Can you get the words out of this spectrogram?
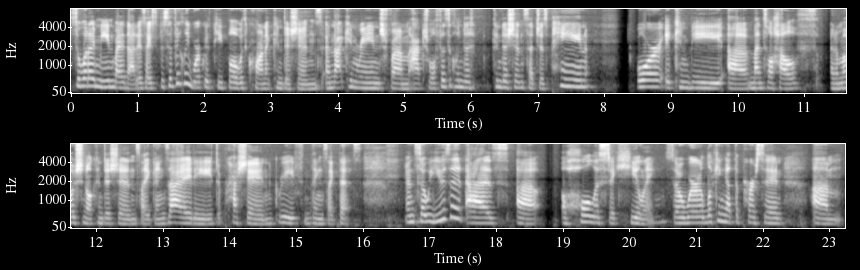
So, what I mean by that is, I specifically work with people with chronic conditions, and that can range from actual physical conditions such as pain, or it can be uh, mental health and emotional conditions like anxiety, depression, grief, and things like this. And so we use it as uh, a holistic healing. So we're looking at the person. Um,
